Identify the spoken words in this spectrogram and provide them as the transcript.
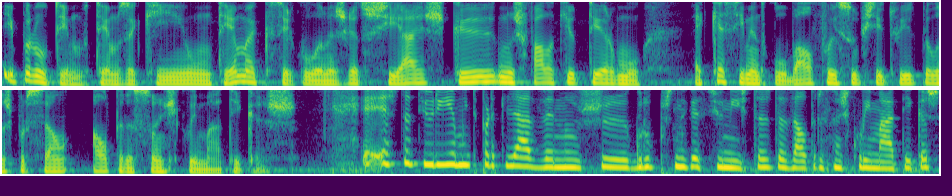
E por último, temos aqui um tema que circula nas redes sociais que nos fala que o termo aquecimento global foi substituído pela expressão alterações climáticas. Esta teoria é muito partilhada nos eh, grupos negacionistas das alterações climáticas,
